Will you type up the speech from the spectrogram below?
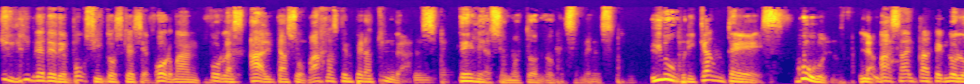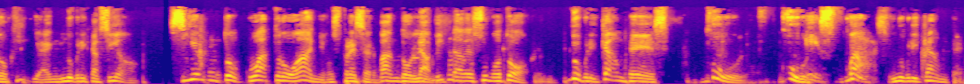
Y libre de depósitos que se forman por las altas o bajas temperaturas. Dele a su motor lo que se merece. Lubricantes Cool, la más alta tecnología en lubricación. 104 años preservando la vida de su motor. Lubricantes Cool. Cool es más lubricante.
